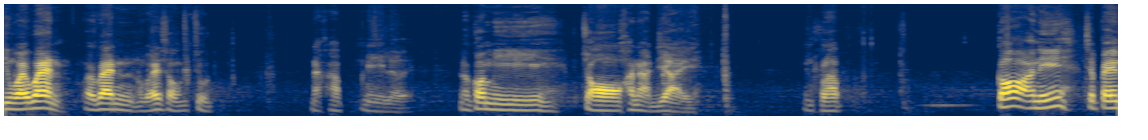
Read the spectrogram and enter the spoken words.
ริงไว้แว่นไว้แว่นไว้สองจุดนะครับ นี่เลย แล้วก็มีจอขนาดใหญ่ นะครับ ก็อันนี้จะเป็น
